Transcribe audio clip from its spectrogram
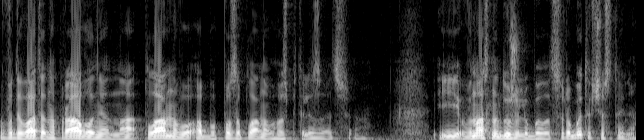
видавати направлення на планову або позапланову госпіталізацію. І в нас не дуже любили це робити в частині.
